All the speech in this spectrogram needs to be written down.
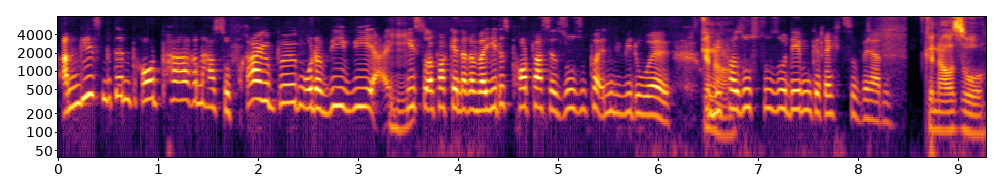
angehst mit den Brautpaaren? Hast du Fragebögen oder wie, wie mhm. gehst du einfach generell, weil jedes Brautpaar ist ja so super individuell. Genau. Und wie genau. versuchst du so dem gerecht zu werden? Genau so.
